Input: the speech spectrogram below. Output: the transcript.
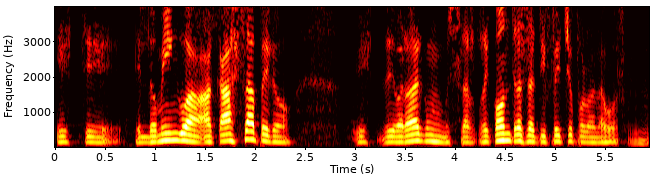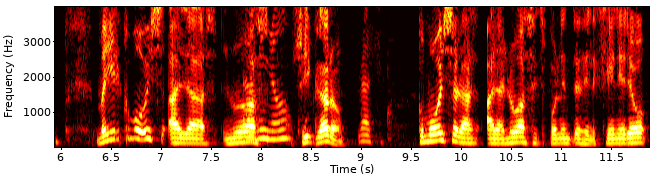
este, el domingo a, casa, pero de verdad recontra satisfechos por la labor. Mayer, ¿cómo ves a las nuevas... Sí, claro. Gracias. ¿Cómo ves a las, a las nuevas exponentes del género,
